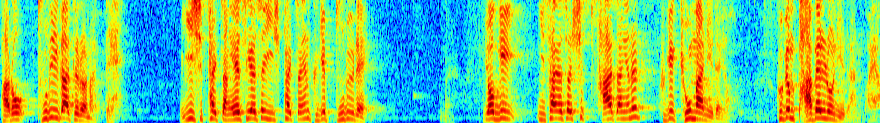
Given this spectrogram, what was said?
바로 불의가 드러났대. 28장 에스겔서 28장에는 그게 불의래. 여기 이사야서 14장에는 그게 교만이래요. 그건 바벨론이라는 거예요.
